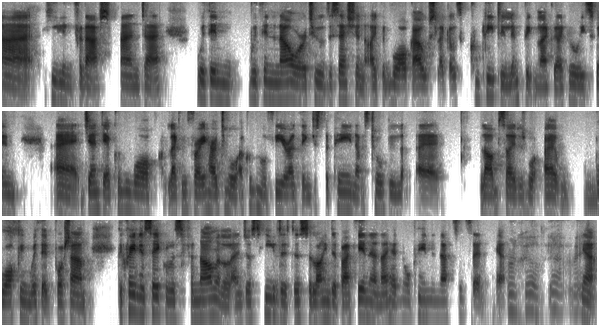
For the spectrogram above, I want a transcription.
uh, healing for that. And uh, within within an hour or two of the session, I could walk out like I was completely limping, like I could only swim uh, gently. I couldn't walk, like it was very hard to hold. I couldn't hold Fia or anything, just the pain. I was totally uh, lopsided uh, walking with it. But um, the craniosacral was phenomenal and just healed it, just aligned it back in, and I had no pain in that since then. Yeah. Oh, cool. Yeah. Amazing. Yeah.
